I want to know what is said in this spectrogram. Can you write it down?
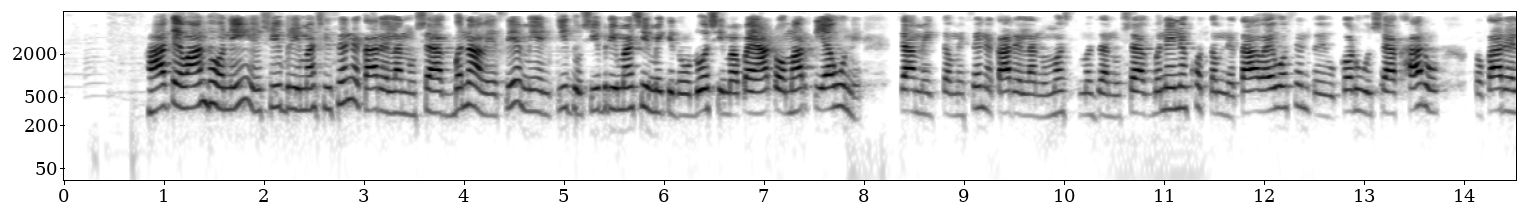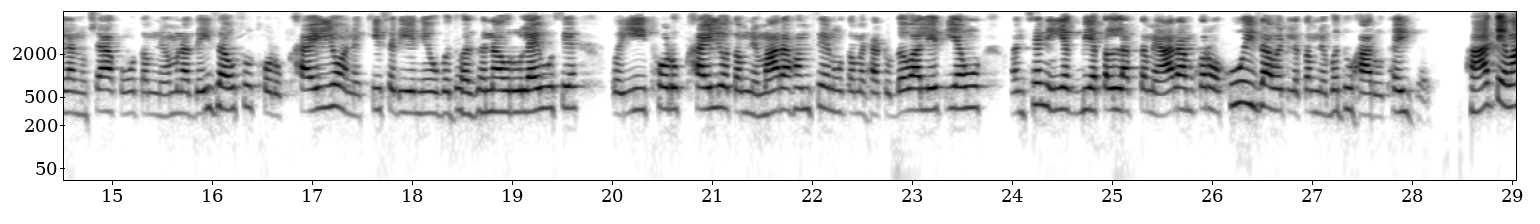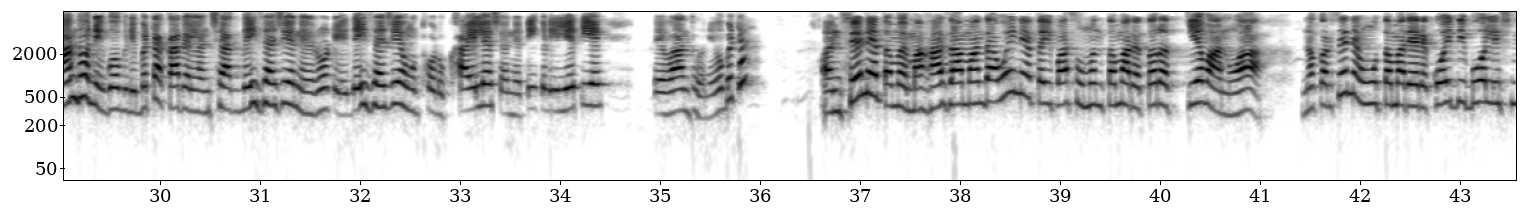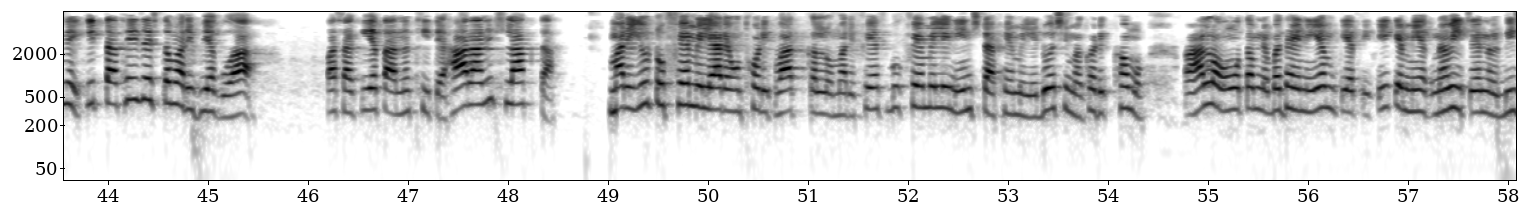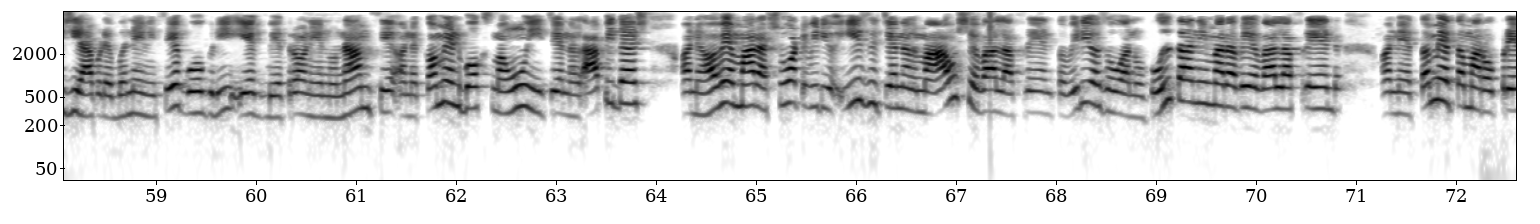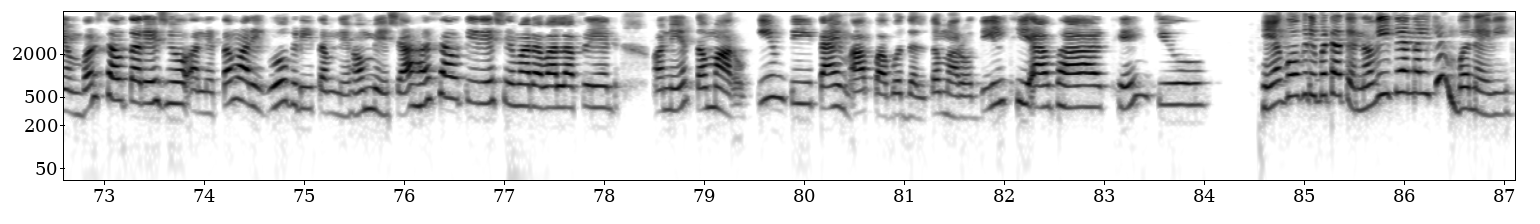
હા, તે વાંધો નહીં. શિબરી માસી છે ને કારેલાનું શાક બનાવે છે. મેં કીધું, શિબરી માસી, મેં કીધું, ડોશીમાં પાસે આટો મારતી આવું ને સામે તમે છે ને કારેલાનું મસ્ત મજાનું શાક બનાવી નાખો, તમને તાવ આવ્યો છે ને તો એવું કડવું શાક સારું તો કારેલાનું શાક હું તમને હમણાં દઈ જાઉં છું, થોડુંક ખાઈ લો અને ખીચડી ને એવું બધું જનાવરું લાવ્યું છે. તો ઈ થોડુંક ખાઈ લ્યો, તમને મારા હમશે હું તમારે હાટું દવા લેતી આવું અને છે ને એક બે કલાક તમે આરામ કરો સુઈ જાવ એટલે તમને બધું સારું થઈ જાય. હા તે વાંધો નહીં, ગોગડી બટા કારેલાનું શાક દઈ જાજે ને રોટલી દઈ જાજે, હું થોડું ખાઈ લેશ અને ટીકડી લેતી તે વાંધો નહીં હો બેટા. અને છે ને તમે મહાજા માંદા હોય ને તઈ પાછું મને તમારે તરત કહેવાનું, હા. નકર છે ને હું તમારે અરે કોઈ દી બોલીશ નહીં કિટ્ટા થઈ જઈશ તમારી ભેગું, હા. પાછા કહેતા નથી, તે હારા નથી લાગતા. મારી યુટ્યુબ ફેમિલી આરે હું થોડીક વાત કરી લઉં. મારી ફેસબુક ફેમિલી ને ઇન્સ્ટા ફેમિલી ડોશીમાં ઘડીક ખમો. હાલો, હું તમને બધાને એમ કહેતી હતી કે મેં એક નવી ચેનલ બીજી આપણે બનાવી છે, ગોગડી એક, બે, ત્રણ, એનું નામ છે અને કમેન્ટ બોક્સમાં હું એ ચેનલ આપી દઈશ. અને હવે મારા શોર્ટ વીડિયો ઈ ચેનલમાં આવશે વાલા ફ્રેન્ડ તો વીડિયો જોવાનું ભૂલતા નહીં મારા બે વાલા ફ્રેન્ડ અને તમે તમારો પ્રેમ વરસાવતા રહેજો અને તમારી ગોગડી તમને હંમેશા હસાવતી રહેશે, મારા વાલા ફ્રેન્ડ અને તમારો કિંમતી ટાઈમ આપવા બદલ તમારો દિલથી આભાર. થેન્ક યુ હે ગોગડી બેટા, તે નવી ચેનલ કેમ બનાવી?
